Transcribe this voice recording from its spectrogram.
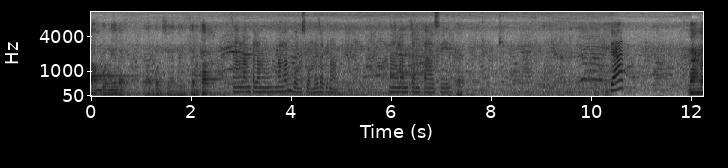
ลำบนนี้แหละลำบนเสือเลยเชิญครับ นางลำกำลังมาล่ำบวงสรวงเลยจ้ะพี่น้อง นางลำจำปาสีครับยะ นางล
